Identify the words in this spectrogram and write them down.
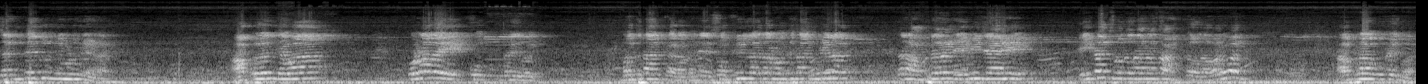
जनतेतून निवडून येणार आपण जेव्हा कोणाला एक म्हणजे मतदान करा म्हणजे स्वप्नीलला जर मतदान केलं तर आपल्याला नेहमी जे आहे एकच मतदानाचा हक्क होता बरोबर? आपला उमेदवार.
